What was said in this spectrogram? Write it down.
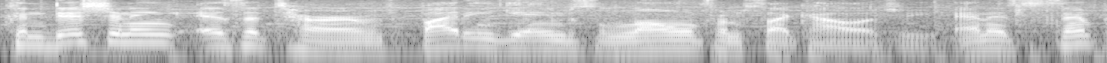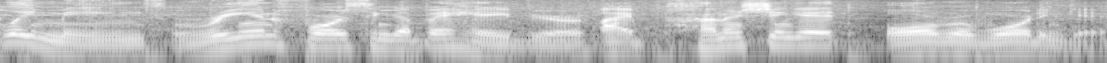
Conditioning is a term fighting games loan from psychology, and it simply means reinforcing a behavior by punishing it or rewarding it.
